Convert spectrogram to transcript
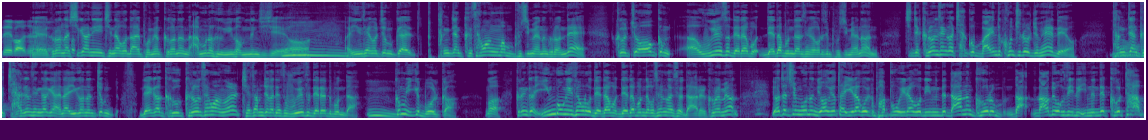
네, 맞아요. 예, 그러나 시간이 지나고 날 보면 그거는 아무런 의미가 없는 짓이에요. 아, 인생을 좀, 그러니까 당장 그 상황만 보시면은 그런데 그걸 조금 아, 위에서 내다보, 내다본다는 생각으로 좀 보시면은 진짜 그런 생각 자꾸 마인드 컨트롤 좀 해야 돼요. 당장 그 작은 생각이 아니라 이거는 좀 내가 그, 그런 상황을 제3자가 돼서 위에서 내려다본다. 그러면 이게 뭘까? 어, 그러니까 인공위성으로 내다보, 내다본다고 생각하세요, 나를. 그러면 여자친구는 여기 다 일하고 있고 바쁘고 일하고 있는데 나는 그거를, 나, 나도 여기서 일- 있는데 그걸 다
